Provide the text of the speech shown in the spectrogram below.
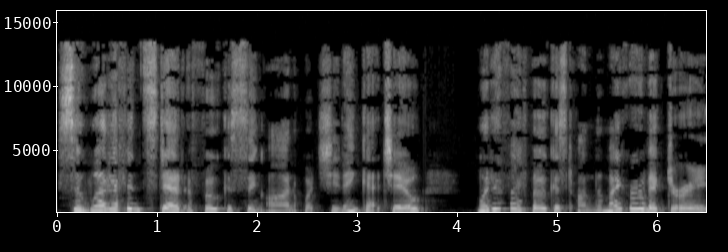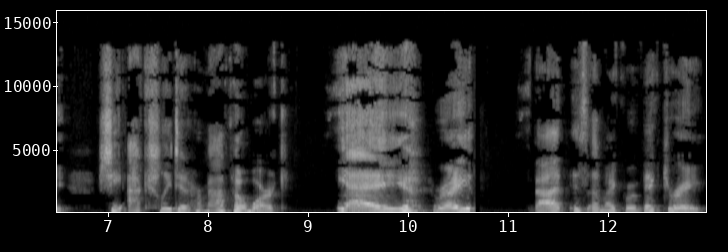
So, what if instead of focusing on what she didn't get to, what if I focused on the micro victory? She actually did her math homework. Yay! Right? That is a micro victory.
